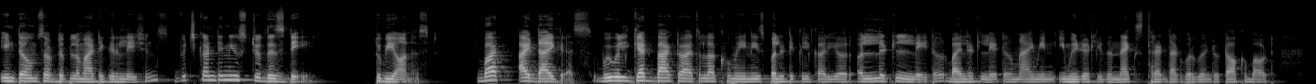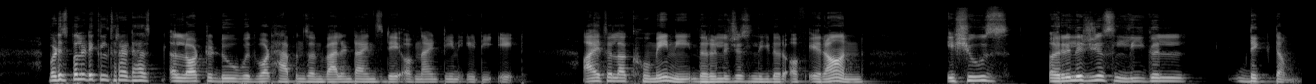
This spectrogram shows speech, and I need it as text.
in terms of diplomatic relations, which continues to this day, to be honest. But I digress. We will get back to Ayatollah Khomeini's political career a little later. By little later, I mean immediately the next thread that we're going to talk about. But his political thread has a lot to do with what happens on Valentine's Day of 1988. Ayatollah Khomeini, the religious leader of Iran, issues a religious legal dictum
